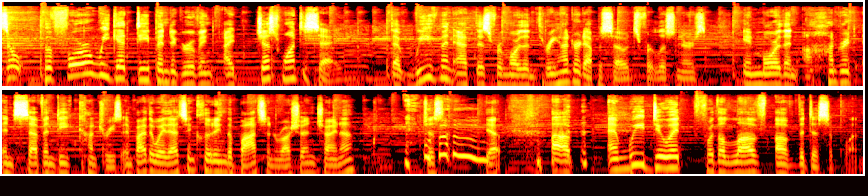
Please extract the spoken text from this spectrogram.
So, before we get deep into grooving, I just want to say that we've been at this for more than 300 episodes for listeners in more than 170 countries. And by the way, that's including the bots in Russia and China. Just, yep. Uh, and we do it for the love of the discipline.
